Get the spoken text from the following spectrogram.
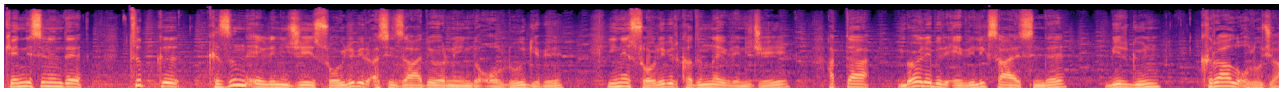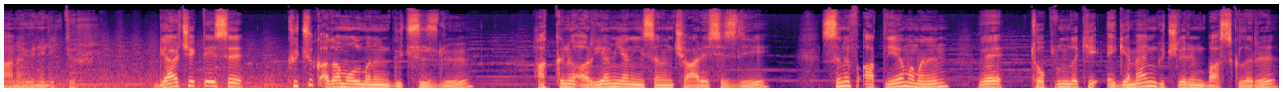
kendisinin de tıpkı kızın evleneceği soylu bir asilzade örneğinde olduğu gibi yine soylu bir kadınla evleneceği, hatta böyle bir evlilik sayesinde bir gün kral olacağına yöneliktir. Gerçekte ise küçük adam olmanın güçsüzlüğü, hakkını arayamayan insanın çaresizliği, sınıf atlayamamanın ve toplumdaki egemen güçlerin baskıları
